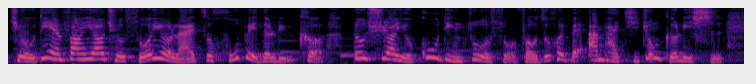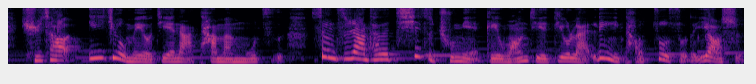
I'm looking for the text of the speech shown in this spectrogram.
酒店方要求所有来自湖北的旅客都需要有固定住所，否则会被安排集中隔离时，徐超依旧没有接纳他们母子，甚至让他的妻子出面给王杰丢来另一套住所的钥匙钥匙。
